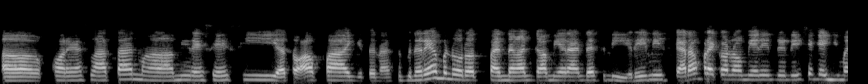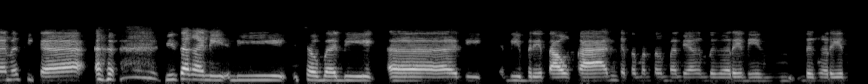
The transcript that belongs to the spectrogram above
uh, Korea Selatan mengalami resesi atau apa gitu. Nah, sebenarnya menurut pandangan kami Randa sendiri nih, sekarang perekonomian Indonesia kayak gimana sih kak? Bisa nggak nih dicoba di uh, di diberitahukan ke teman-teman yang dengerin dengerin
